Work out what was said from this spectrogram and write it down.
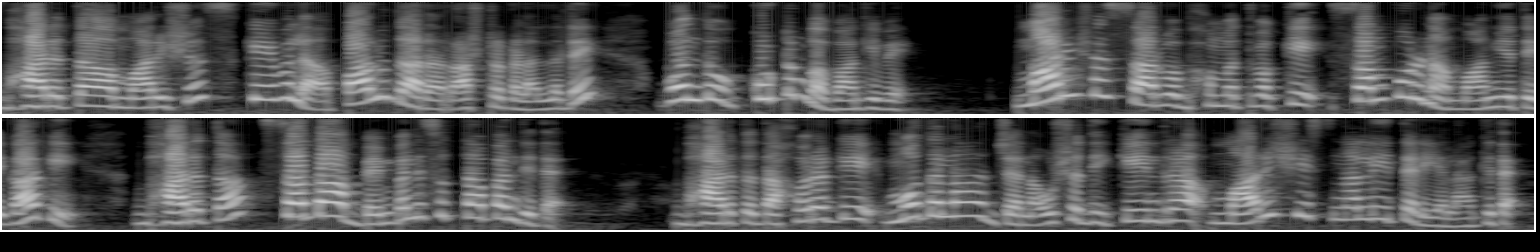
ಭಾರತ, ಮಾರಿಷಸ್ ಕೇವಲ ಪಾಲುದಾರ ರಾಷ್ಟ್ರಗಳಲ್ಲದೆ ಒಂದು ಕುಟುಂಬವಾಗಿವೆ. ಮಾರಿಷಸ್ ಸಾರ್ವಭೌಮತ್ವಕ್ಕೆ ಸಂಪೂರ್ಣ ಮಾನ್ಯತೆಗಾಗಿ ಭಾರತ ಸದಾ ಬೆಂಬಲಿಸುತ್ತಾ ಬಂದಿದೆ. ಭಾರತದ ಹೊರಗೆ ಮೊದಲ ಜನೌಷಧಿ ಕೇಂದ್ರ ಮಾರಿಷಸ್ನಲ್ಲಿ ತೆರೆಯಲಾಗಿದೆ.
